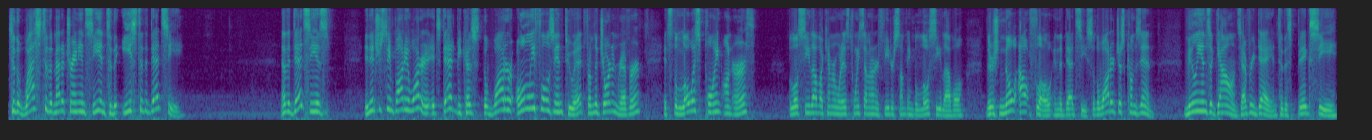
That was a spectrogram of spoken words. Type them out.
to the west to the Mediterranean Sea, and to the east to the Dead Sea. Now, the Dead Sea is an interesting body of water. It's dead because the water only flows into it from the Jordan River. It's the lowest point on earth below sea level. I can't remember what it is, 2,700 feet or something below sea level. There's no outflow in the Dead Sea. So the water just comes in, millions of gallons every day into this big sea,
